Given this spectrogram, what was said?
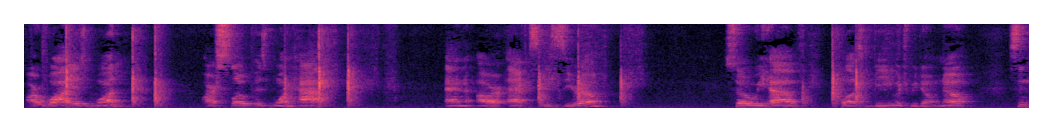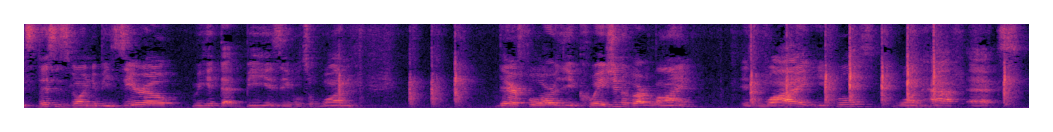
Our y is 1. Our slope is 1 half and our x is 0. So we have plus b, which we don't know. Since this is going to be 0, we get that b is equal to 1. Therefore, the equation of our line is y equals 1 half x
